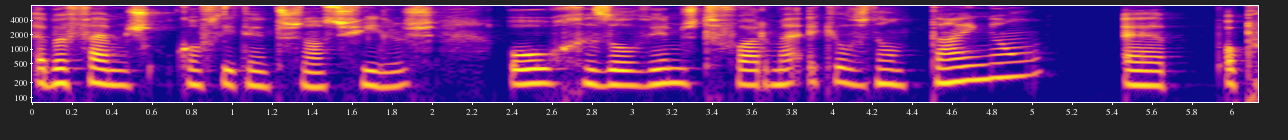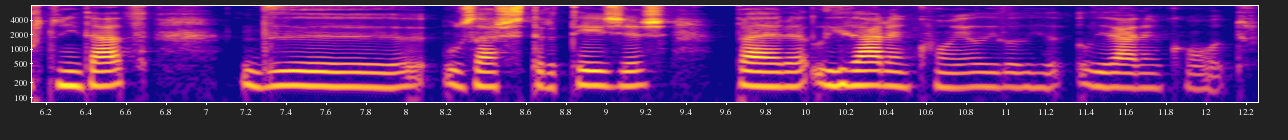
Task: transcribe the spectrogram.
abafamos o conflito entre os nossos filhos ou resolvemos de forma a que eles não tenham a oportunidade de usar estratégias para lidarem com ele e lidarem com o outro.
